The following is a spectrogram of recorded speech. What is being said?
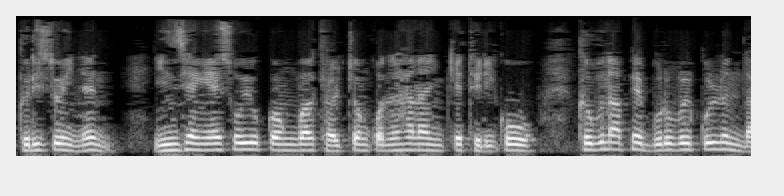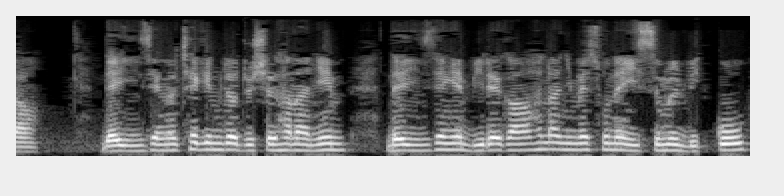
그리스도인은 인생의 소유권과 결정권을 하나님께 드리고 그분 앞에 무릎을 꿇는다. 내 인생을 책임져 주실 하나님, 내 인생의 미래가 하나님의 손에 있음을 믿고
